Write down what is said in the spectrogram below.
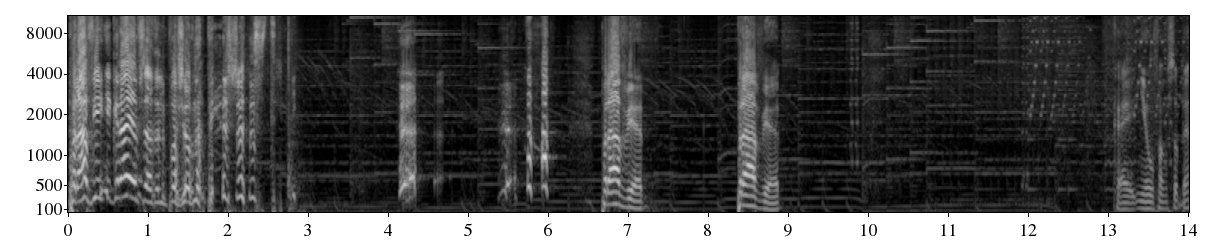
Prawie nie grałem w żaden poziom na pierwszym stream. Prawie. Prawie. Okej, okay, nie ufam sobie.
